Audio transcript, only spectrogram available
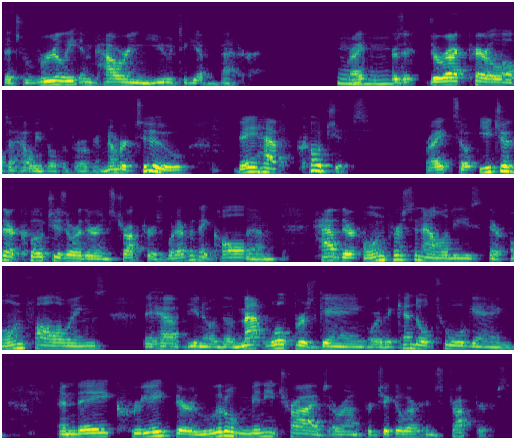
that's really empowering you to get better, mm-hmm. right? There's a direct parallel to how we built the program. Number two, they have coaches right? So each of their coaches or their instructors, whatever they call them, have their own personalities, their own followings. They have, you know, the Matt Wilpers gang or the Kendall Toole gang, and they create their little mini tribes around particular instructors.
